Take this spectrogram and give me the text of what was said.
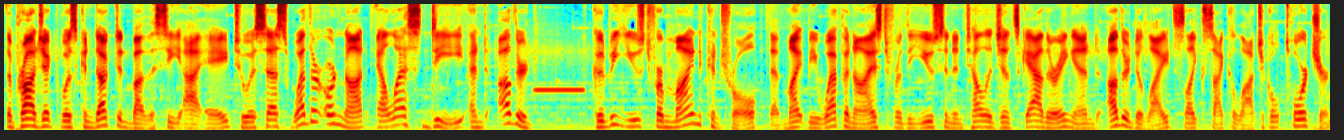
The project was conducted by the CIA to assess whether or not LSD and other could be used for mind control that might be weaponized for the use in intelligence gathering and other delights like psychological torture.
